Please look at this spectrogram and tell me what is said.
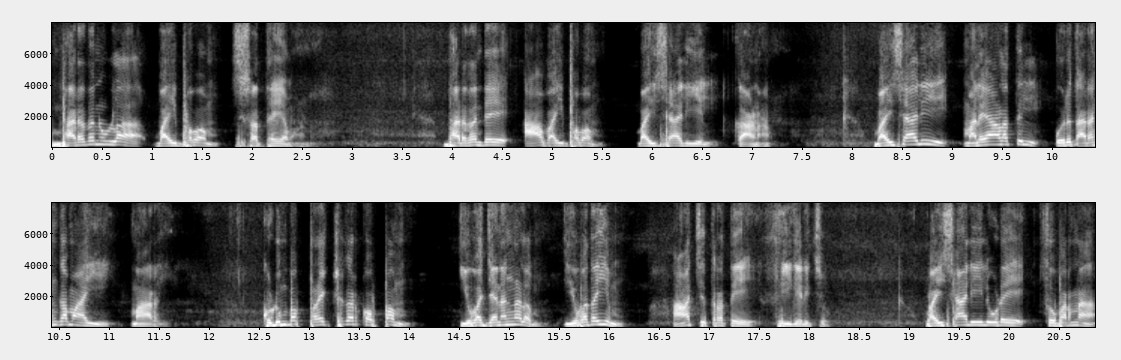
ഭരതനുള്ള വൈഭവം ശ്രദ്ധേയമാണ്. ഭരതന്റെ ആ വൈഭവം വൈശാലിയിൽ കാണാം. വൈശാലി മലയാളത്തിൽ ഒരു തരംഗമായി മാറി. കുടുംബ പ്രേക്ഷകർക്കൊപ്പം യുവജനങ്ങളും യുവതയും ആ ചിത്രത്തെ സ്വീകരിച്ചു. വൈശാലിയിലൂടെ സുവർണ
